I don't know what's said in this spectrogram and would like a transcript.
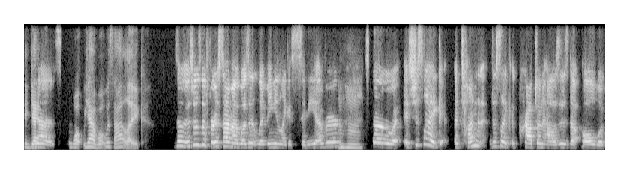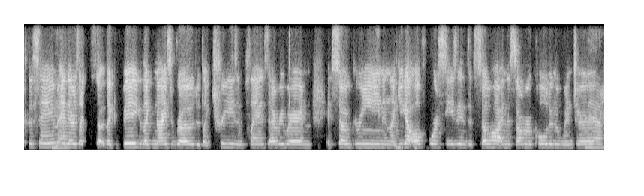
Again yes. what yeah what was that like so this was the first time I wasn't living in like a city ever. Mm-hmm. So it's just like a ton, just like a crap ton of houses that all look the same, yeah. and there's like so like big like nice roads with like trees and plants everywhere, and it's so green, and like you get all four seasons. It's so hot in the summer, cold in the winter. Yeah.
